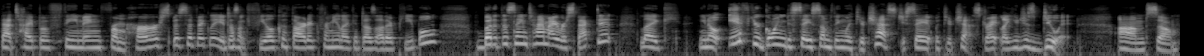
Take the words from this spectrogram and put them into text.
that type of theming from her specifically. It doesn't feel cathartic for me like it does other people. But at the same time, I respect it. Like, you know, if you're going to say something with your chest, you say it with your chest, right? Like, you just do it. Um, so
